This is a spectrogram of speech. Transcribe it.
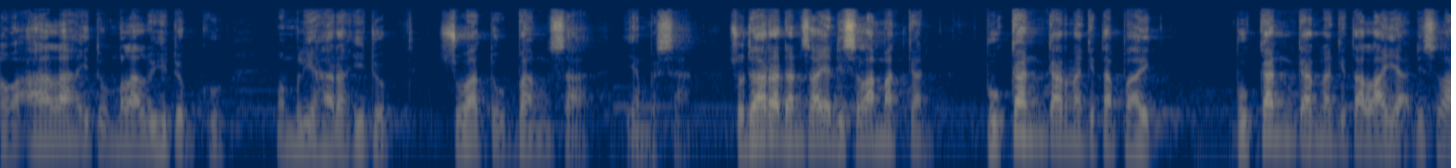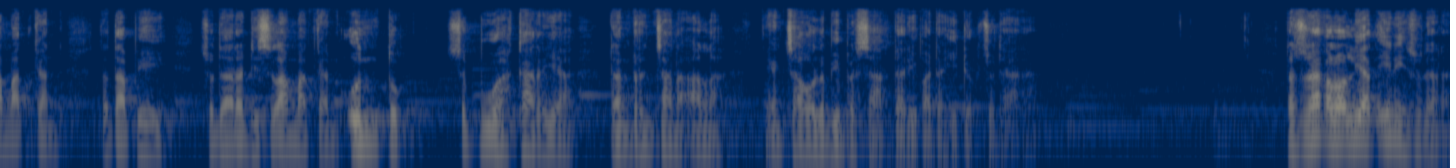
bahwa Allah itu melalui hidupku memelihara hidup suatu bangsa yang besar. Saudara dan saya diselamatkan bukan karena kita baik, bukan karena kita layak diselamatkan, tetapi saudara diselamatkan untuk sebuah karya dan rencana Allah yang jauh lebih besar daripada hidup saudara. Dan saudara kalau lihat ini saudara,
